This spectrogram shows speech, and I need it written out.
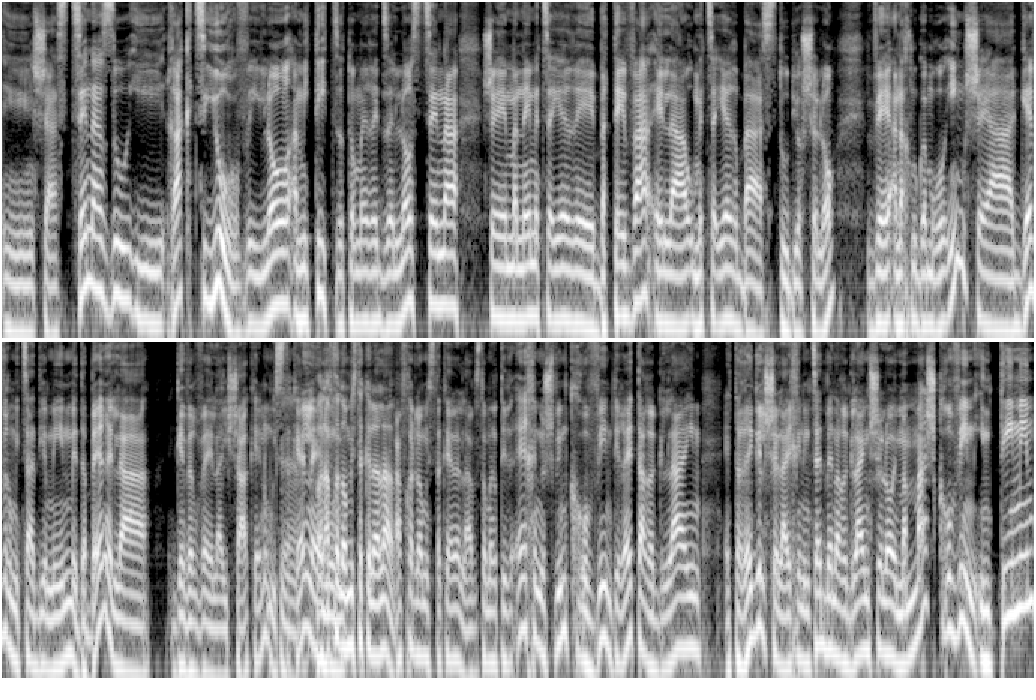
אה, שהסצנה הזו היא רק ציור והיא לא אמיתית. זאת אומרת, זה לא סצנה שמנה מצייר בטבע, אלא הוא מצייר בסטודיו שלו. ואנחנו גם רואים שהגבר מצד ימין מדבר אל ה... גבר ואל האישה, כן? הוא מסתכל עליהם. כן, אבל אף אחד לא מסתכל עליו. אף אחד לא מסתכל עליו. זאת אומרת, תראה איך הם יושבים קרובים, תראה את הרגליים, את הרגל שלה, איך היא נמצאת בין הרגליים שלו, הם ממש קרובים, אינטימיים,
